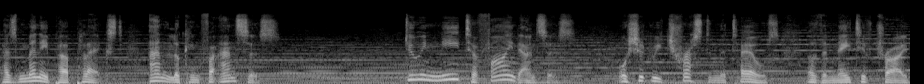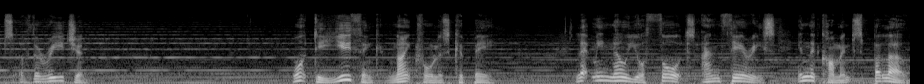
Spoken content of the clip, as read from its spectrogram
has many perplexed and looking for answers. Do we need to find answers or should we trust in the tales of the native tribes of the region? What do you think nightcrawlers could be? Let me know your thoughts and theories in the comments below.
